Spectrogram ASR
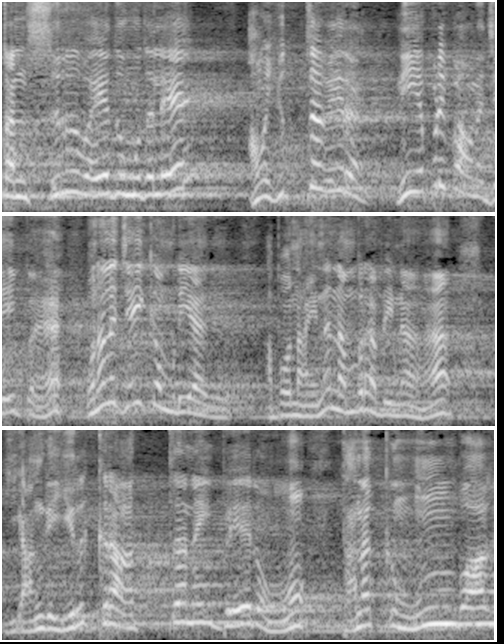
தன் சிறு வயது முதலே அவன் யுத்த வீரன். நீ எப்படிப்பா அவனை ஜெயிப்ப? உன்னால ஜெயிக்க முடியாது. அப்போ நான் என்ன நம்புறேன் அப்படின்னா அங்க இருக்கிற அத்தனை பேரும் தனக்கு முன்பாக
